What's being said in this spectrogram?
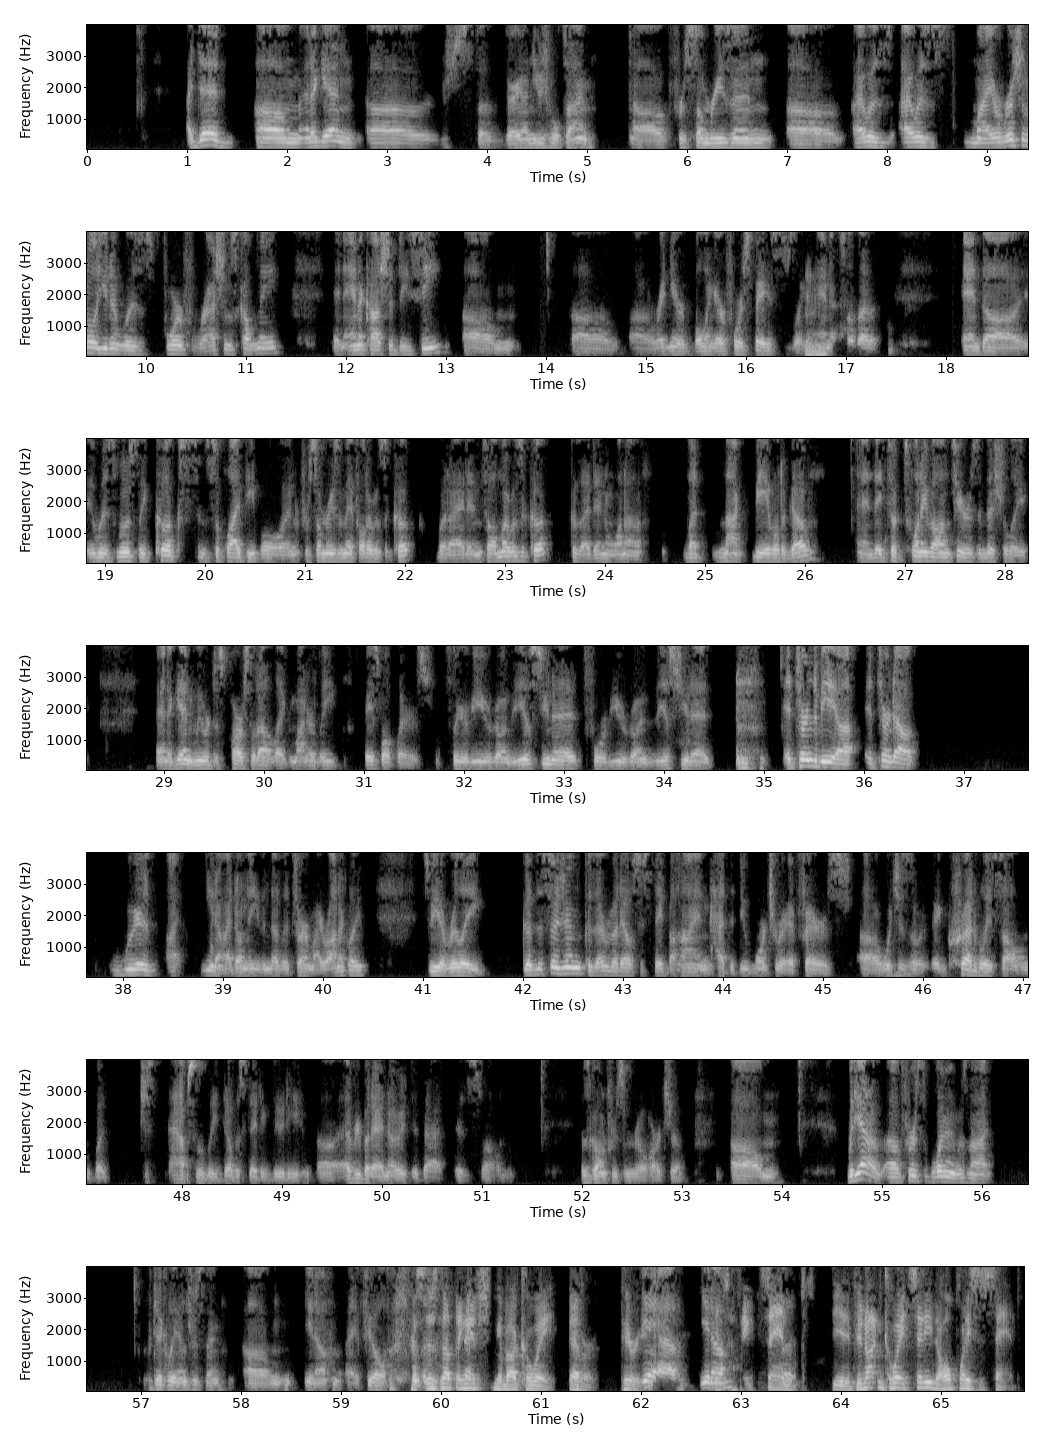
I did. Um, and again, uh, just a very unusual time. Uh, for some reason, uh, I was, I was, my original unit was for Rations Company in Anacostia, DC, um, uh, uh, right near Bolling Air Force Base. It was like mm-hmm. an annex of that and uh, it was mostly cooks and supply people. And for some reason, they thought I was a cook, but I didn't tell them I was a cook because I didn't want to let not be able to go. And they took 20 volunteers initially. And again, we were just parceled out like minor league baseball players. Three of you were going to this unit, four of you were going to this unit. it turned to be a, it turned out weird. I, you know, I don't even know the term, ironically, to be a really good decision because everybody else who stayed behind had to do mortuary affairs, uh, which is an incredibly solemn, but just absolutely devastating duty. Uh, everybody I know who did that is um, has gone through some real hardship. Um, but yeah, uh, first deployment was not particularly interesting. Um, you know, I feel there's nothing interesting about Kuwait ever. Period. Yeah, you know, sand. Uh, if you're not in Kuwait City, the whole place is sand.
